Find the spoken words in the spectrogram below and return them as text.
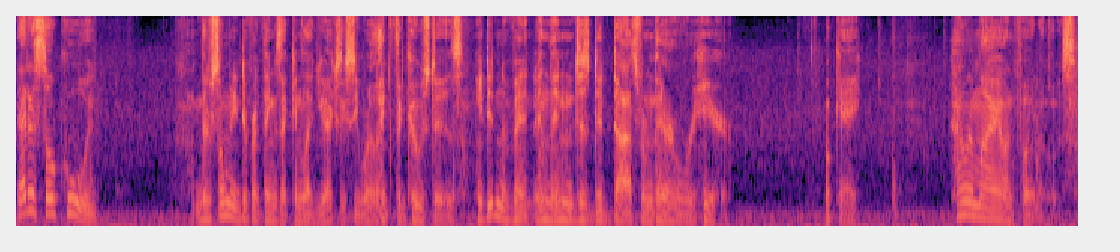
That is so cool. There's so many different things that can let you actually see where, like, the ghost is. He did an event and then just did dots from there over here. Okay. How am I on photos?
